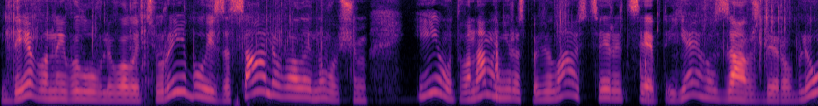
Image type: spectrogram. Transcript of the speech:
де вони виловлювали цю рибу і засалювали. Ну, в общем, і от вона мені розповіла ось цей рецепт. І я його завжди роблю.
